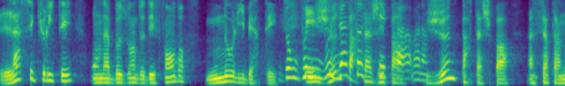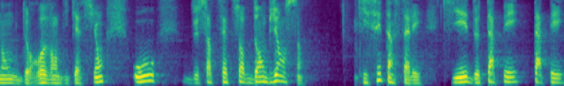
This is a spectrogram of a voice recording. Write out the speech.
la sécurité, on a besoin de défendre nos libertés. Donc vous et ne je vous ne partageais pas, je ne partage pas un certain nombre de revendications ou de cette sorte d'ambiance qui s'est installée, qui est de taper taper,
